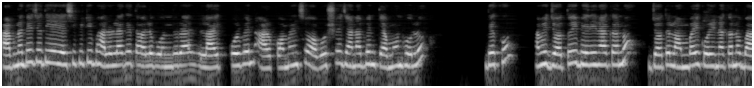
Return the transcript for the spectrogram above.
আপনাদের যদি এই রেসিপিটি ভালো লাগে, তাহলে বন্ধুরা লাইক করবেন আর কমেন্টসে অবশ্যই জানাবেন কেমন হলো। দেখুন আমি যতই বেরি না কেন, যত লম্বাই করি না কেন বা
